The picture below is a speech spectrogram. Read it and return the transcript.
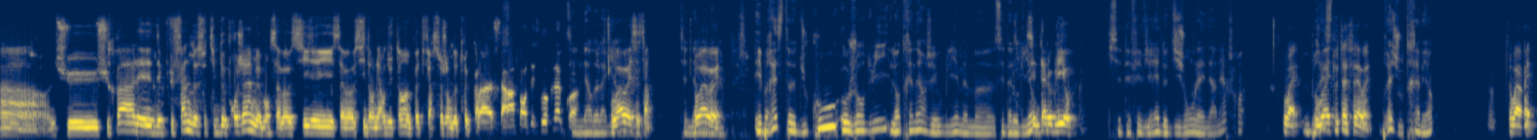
Je je suis pas les, des plus fans de ce type de projet, mais bon, ça va aussi ça va aussi dans l'air du temps un peu de faire ce genre de truc. Quoi. Bah, ça rapporte des sous au club, C'est quoi. le nerf de la guerre. Ouais, ouais, c'est ça. C'est Ouais, ouais. Et Brest, euh, du coup, aujourd'hui, l'entraîneur, j'ai oublié même, euh, c'est Dalloglio, C'est Dalloglio. qui s'était fait virer de Dijon l'année dernière, je crois. Ouais, Brest. ouais, tout à fait, ouais. Brest joue très bien. Ouais, ouais.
